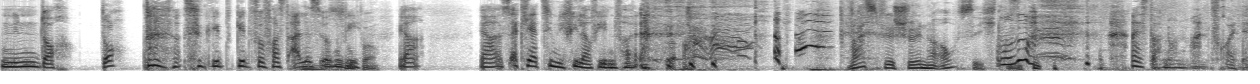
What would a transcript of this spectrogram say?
Doch. Doch. Das geht, geht für fast alles irgendwie. Super. Ja. Ja, es erklärt ziemlich viel auf jeden Fall. Was für schöne Aussicht. So. Er ist doch nur ein Mann, Freunde.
